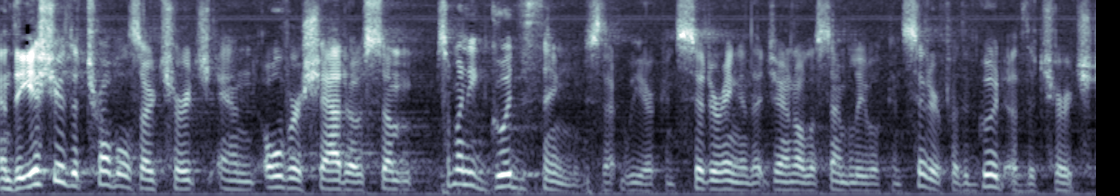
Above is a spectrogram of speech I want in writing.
And the issue that troubles our church and overshadows some, so many good things that we are considering and that General Assembly will consider for the good of the church,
